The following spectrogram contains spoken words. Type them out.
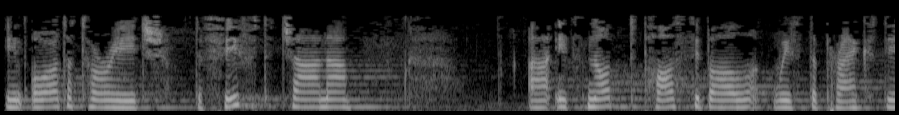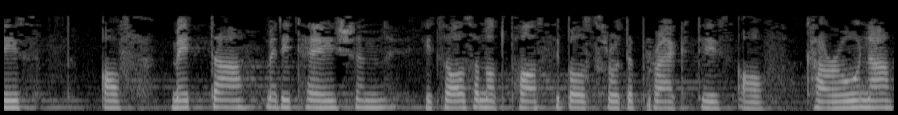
In order to reach the fifth jhana, uh, it's not possible with the practice of metta meditation. It's also not possible through the practice of karuna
